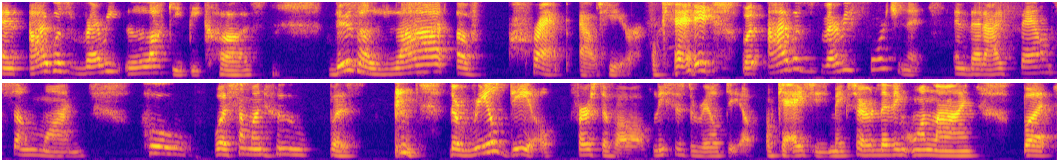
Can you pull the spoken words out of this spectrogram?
And I was very lucky because there's a lot of crap out here, okay? But I was very fortunate in that I found someone who was someone who was the real deal. First of all, Lisa's the real deal. Okay, she makes her living online, but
